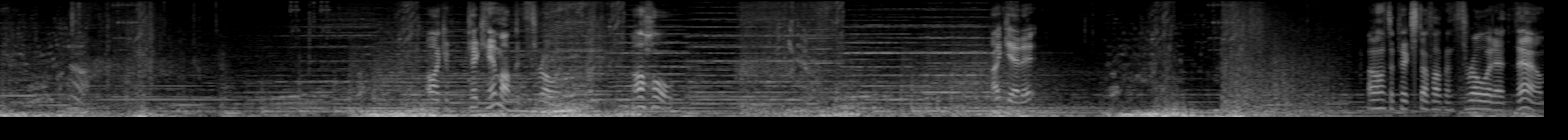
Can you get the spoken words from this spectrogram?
here. Oh, I can pick him up and throw it. Oh. I get it. Have to pick stuff up and throw it at them.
